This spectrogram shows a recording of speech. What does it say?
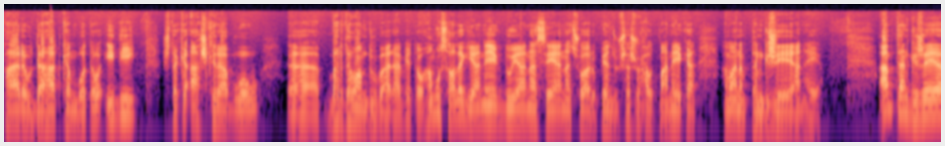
پارە و داهات کەم بۆتەوە ئیدی شتەکە ئاشکرا بووە و بەردەوام دووبارە بێتەوە هەموو ساڵێک یانەیەک دوو یانە سێ یانە چوار و پێنج و شەش و حەوت مانەیەکە هەمانەم تەنگژەیەیان هەیە ئەم تەنگژەیە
